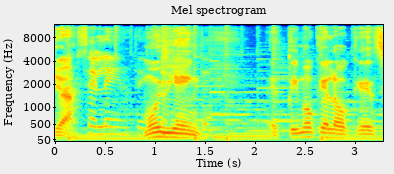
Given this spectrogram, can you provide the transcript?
Ya. Excelente. Muy excelente. bien. Estimo que lo que se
